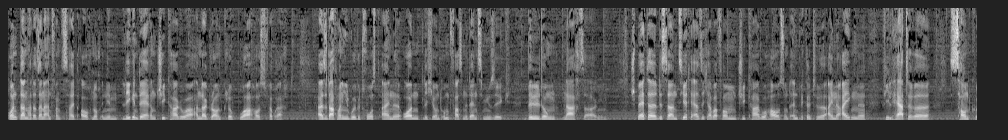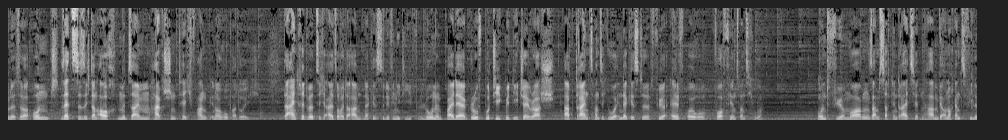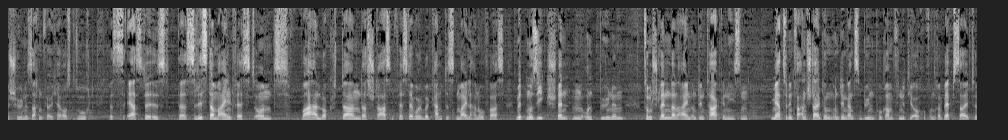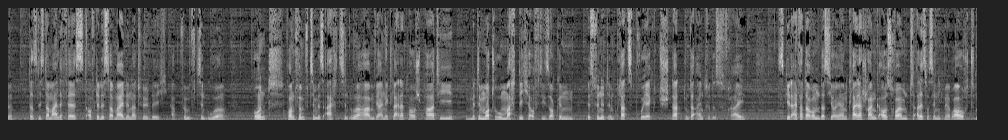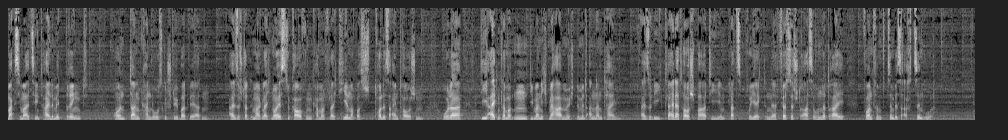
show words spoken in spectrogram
Und dann hat er seine Anfangszeit auch noch in dem legendären Chicagoer Underground Club Warhouse verbracht. Also darf man ihm wohl getrost eine ordentliche und umfassende Dance Music Bildung nachsagen. Später distanzierte er sich aber vom Chicago House und entwickelte eine eigene, viel härtere Soundkulisse und setzte sich dann auch mit seinem harschen Tech-Funk in Europa durch. Der Eintritt wird sich also heute Abend in der Kiste definitiv lohnen. Bei der Groove Boutique mit DJ Rush ab 23 Uhr in der Kiste für 11 Euro vor 24 Uhr. Und für morgen, Samstag, den 13. haben wir auch noch ganz viele schöne Sachen für euch herausgesucht. Das erste ist das Lister Meilenfest und war lockt dann das Straßenfest der wohl bekanntesten Meile Hannovers mit Musik, Ständen und Bühnen zum Schlendern ein und den Tag genießen. Mehr zu den Veranstaltungen und dem ganzen Bühnenprogramm findet ihr auch auf unserer Webseite. Das Lister Meile Fest auf der Lister Meile natürlich ab 15 Uhr und von 15 bis 18 Uhr haben wir eine Kleidertauschparty mit dem Motto Mach dich auf die Socken. Es findet im Platzprojekt statt und der Eintritt ist frei. Es geht einfach darum, dass ihr euren Kleiderschrank ausräumt, alles was ihr nicht mehr braucht, maximal 10 Teile mitbringt und dann kann losgestöbert werden. Also statt immer gleich Neues zu kaufen, kann man vielleicht hier noch was Tolles eintauschen oder die alten Klamotten, die man nicht mehr haben möchte, mit anderen teilen also die Kleidertauschparty im Platzprojekt in der Fössestraße 103 von 15 bis 18 Uhr.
